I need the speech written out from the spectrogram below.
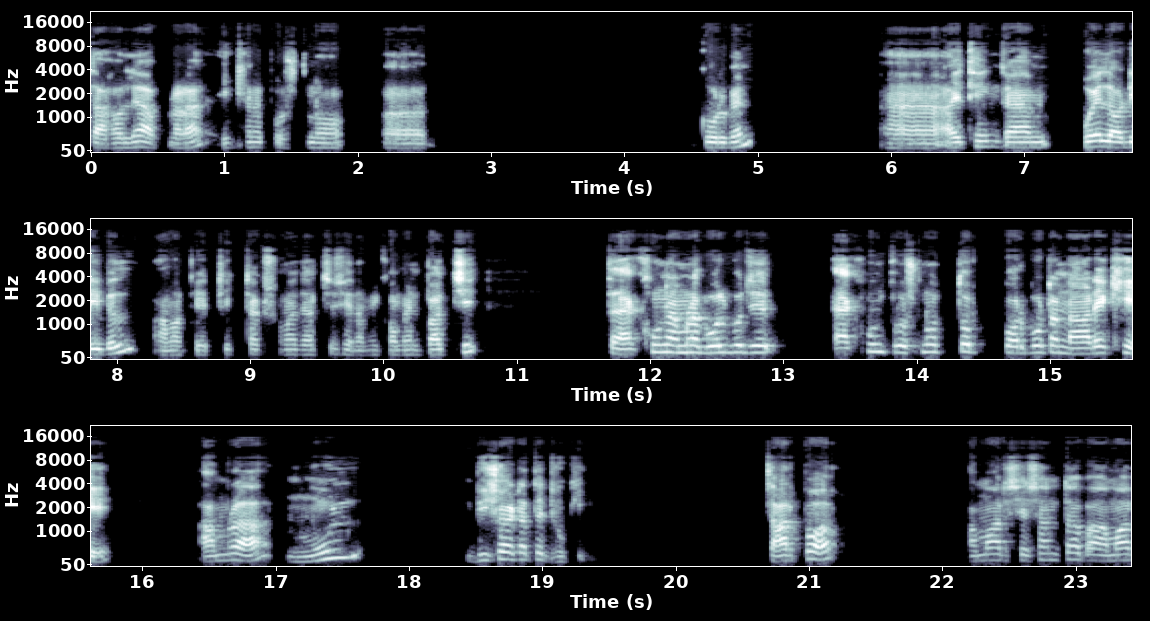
তাহলে আপনারা এখানে প্রশ্ন করবেন। I think I am well audible আমাকে ঠিকঠাক শোনা যাচ্ছে সেটা আমি কমেন্ট পাচ্ছি। তা এখন আমরা বলব যে, এখন প্রশ্নোত্তর পর্বটা না রেখে আমরা মূল বিষয়টাতে ঢুকি। তারপর আমার সেশনটা বা আমার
